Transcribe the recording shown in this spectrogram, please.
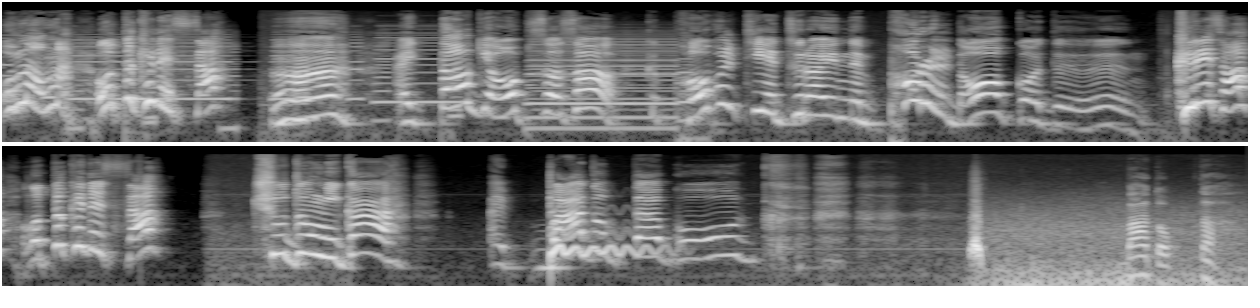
엄마, 엄마, 어떻게 됐어? 아, 아이 떡이 없어서 그 버블티에 들어있는 펄을 넣었거든. 그래서 어떻게 됐어? 주둥이가 아이, 맛없다고. 맛없다.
